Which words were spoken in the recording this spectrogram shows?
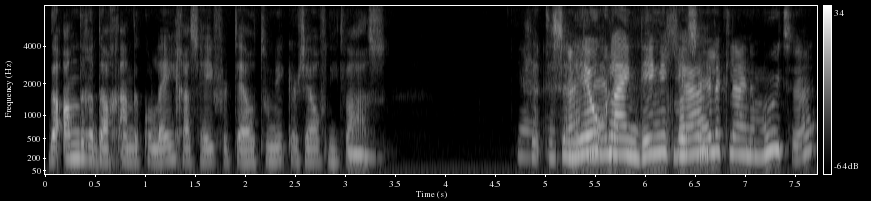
de andere dag aan de collega's heeft verteld toen ik er zelf niet was. Ja, het is een heel hele- klein dingetje. Het is een hele kleine moeite.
